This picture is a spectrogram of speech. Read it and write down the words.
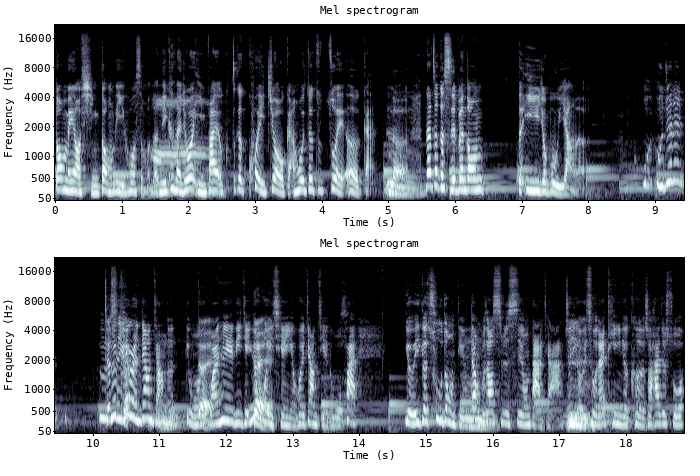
都没有行动力或什么的，你可能就会引发有这个愧疚感或者就是罪恶感了。那这个十分钟的意义就不一样了。我我觉得就是 Karen 这样讲的，我完全可以理解，因为我以前也会这样解读。我后来有一个触动点，但我不知道是不是适用大家。就是有一次我在听一个课的时候，他就说，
